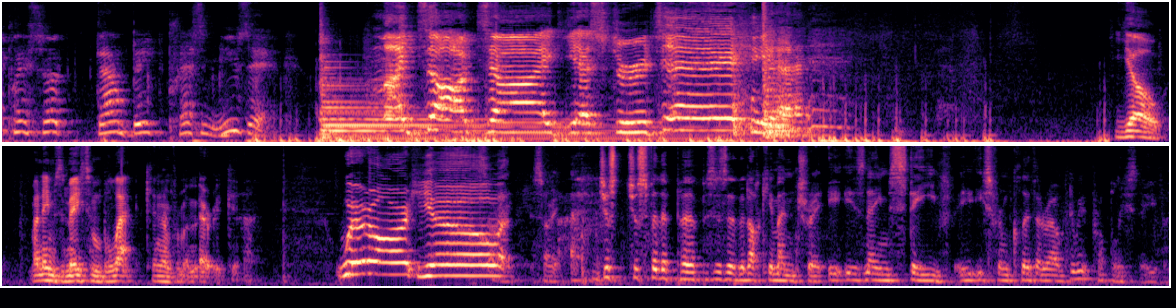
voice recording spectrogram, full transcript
Man, why you play so downbeat depressing music? My dog died yesterday. Yo, my name's Mason Black and I'm from America. Where are you? Sorry, sorry. Uh, just just for the purposes of the documentary, his name's Steve. He's from Clitheroe. Do it properly, Stephen.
